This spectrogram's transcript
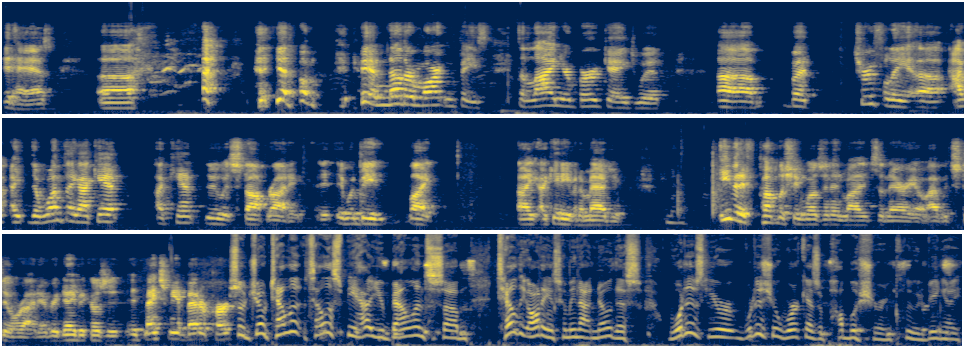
it has. Uh, you know, another Martin piece to line your birdcage with. Uh, but truthfully, uh, I, I, the one thing I can't I can't do is stop writing. It, it would be like I, I can't even imagine even if publishing wasn't in my scenario, I would still write every day because it, it makes me a better person. So, Joe, tell tell us me how you balance. Um, tell the audience who may not know this. What is your what does your work as a publisher include? Being a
